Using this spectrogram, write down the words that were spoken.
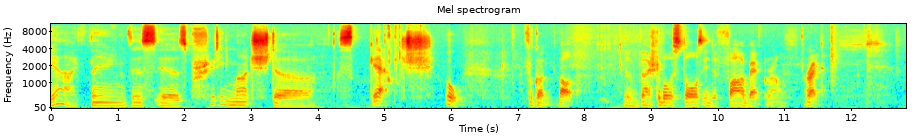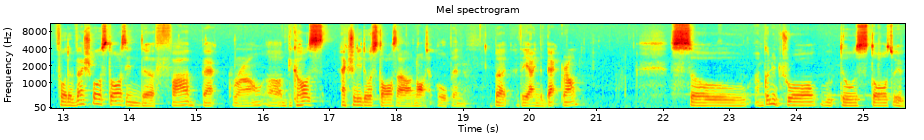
yeah, I think this is pretty much the sketch. Oh, I forgot about the vegetable stores in the far background. Right. For the vegetable stores in the far background, uh, because actually those stores are not open, but they are in the background. So I'm going to draw those stores with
